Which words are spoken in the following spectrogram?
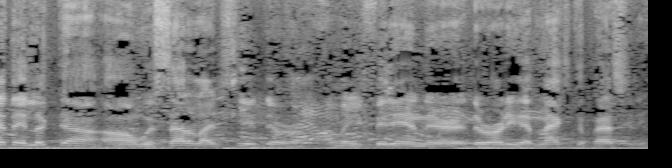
said they looked down uh, with satellite to see if there were how many fit in there. They're already at max capacity.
